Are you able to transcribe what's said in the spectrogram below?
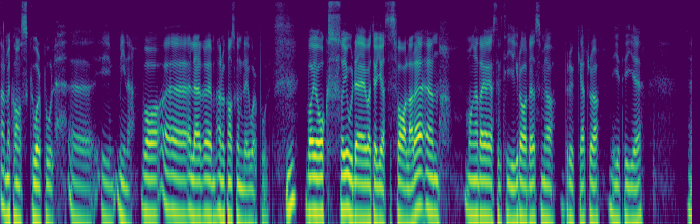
amerikansk Whirlpool eh, i mina. Var, eh, eller eh, amerikansk humle i Whirlpool. Mm. Vad jag också gjorde var att jag jäste svalare än många andra. Jag jäste vid 10 grader som jag brukar tror jag. 9-10. Eh,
